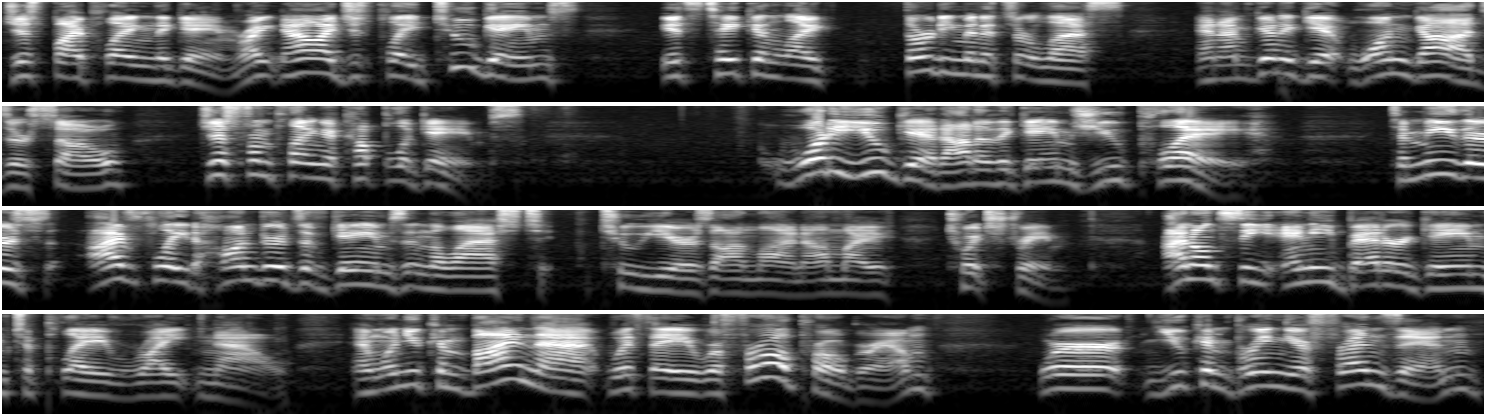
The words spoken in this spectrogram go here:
just by playing the game. Right now, I just played two games it's taken like 30 minutes or less, and I'm going to get one gods or so just from playing a couple of games. What do you get out of the games you play? To me, there's I've played hundreds of games in the last two years online on my Twitch stream. I don't see any better game to play right now. And when you combine that with a referral program where you can bring your friends in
